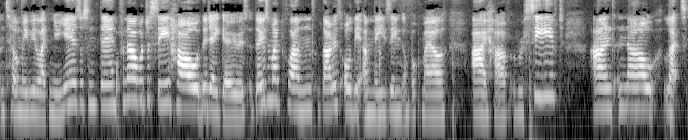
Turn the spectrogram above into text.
until maybe like New Year's or something. But for now, we'll just see how the day goes. Those are my plans. That is all the amazing book mail I have received. And now let's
